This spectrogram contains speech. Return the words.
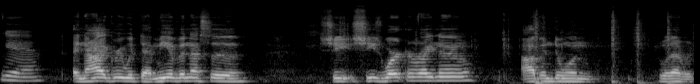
Yeah. And I agree with that. Me and Vanessa, she she's working right now. I've been doing whatever.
